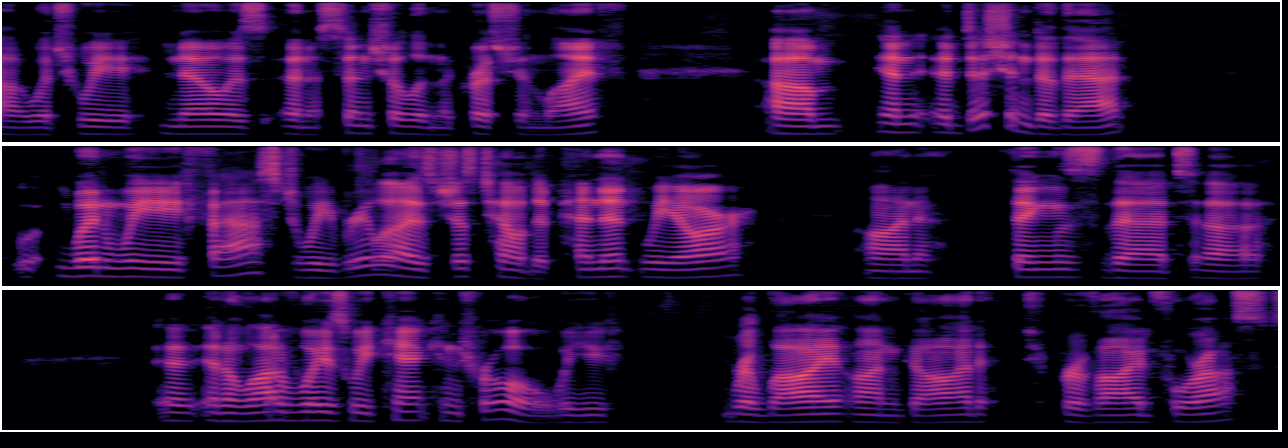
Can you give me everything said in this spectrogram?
uh, which we know is an essential in the Christian life. Um, in addition to that, when we fast, we realize just how dependent we are on things that, uh, in a lot of ways, we can't control. We rely on God to provide for us.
